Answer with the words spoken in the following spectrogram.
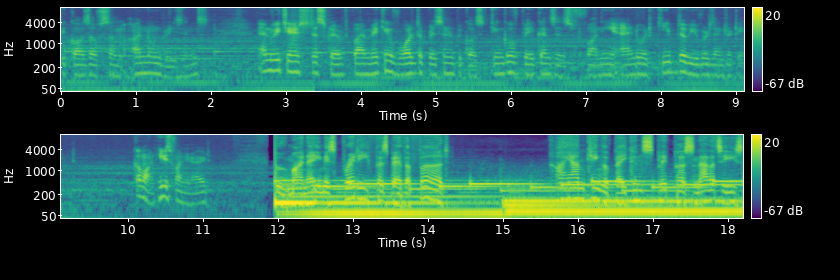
because of some unknown reasons. And we changed the script by making Vault the prisoner because King of Bacons is funny and would keep the viewers entertained. Come on, he's funny, right? My name is Freddy Fazbear III. I am king of bacon split personalities.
